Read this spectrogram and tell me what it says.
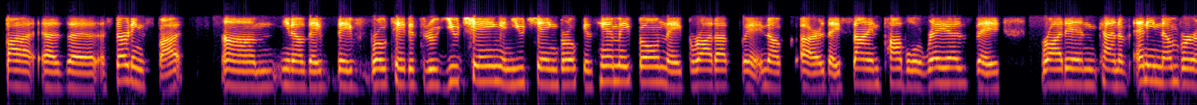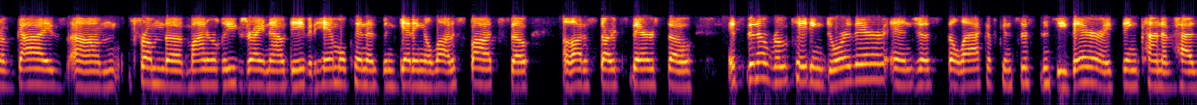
spot as a, a starting spot. Um, you know, they they've rotated through Yu Chang, and Yu Chang broke his hamate bone. They brought up, you know, or they signed Pablo Reyes. They brought in kind of any number of guys um, from the minor leagues right now. David Hamilton has been getting a lot of spots, so a lot of starts there. So it's been a rotating door there, and just the lack of consistency there, I think, kind of has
